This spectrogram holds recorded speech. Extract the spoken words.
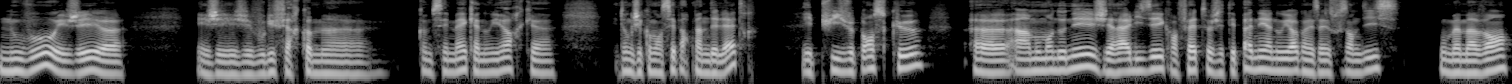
nouveau et j'ai voulu faire comme comme ces mecs à New York. Et donc j'ai commencé par peindre des lettres. Et puis je pense que euh, à un moment donné, j'ai réalisé qu'en fait, j'étais pas né à New York dans les années 70 ou même avant,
